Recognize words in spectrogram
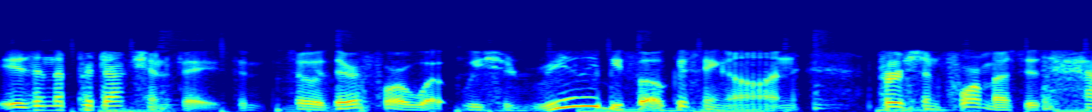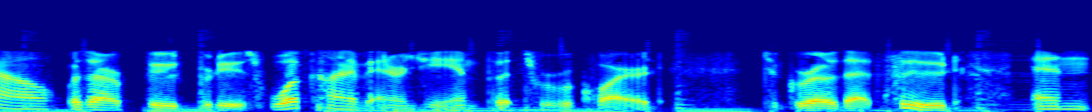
is in the production phase. And so therefore what we should really be focusing on first and foremost is how was our food produced? What kind of energy inputs were required? to grow that food. And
